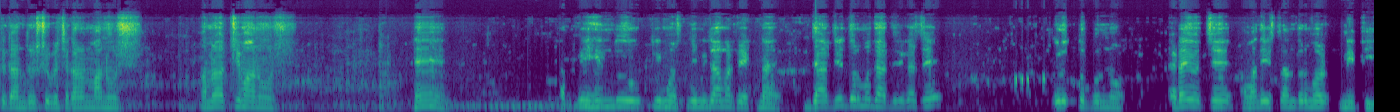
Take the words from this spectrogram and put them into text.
থেকে আন্তরিক শুভেচ্ছা কারণ মানুষ। আমরা হচ্ছি মানুষ। হ্যাঁ। আপনি হিন্দু কি মুসলিম এটা আমার ফেক নাই। যার যে ধর্ম যার কাছে গুরুত্বপূর্ণ এটাই হচ্ছে আমাদের ইসলাম ধর্মের নীতি।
